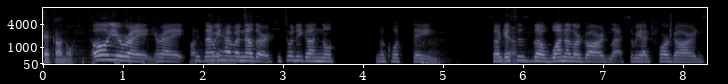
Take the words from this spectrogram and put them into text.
Teka no Hitori. Oh, you're right, you're right. Because now we have another Hitori ga no nokotte. Mm-hmm. So I guess yeah. is the one other guard left. So we had four guards.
